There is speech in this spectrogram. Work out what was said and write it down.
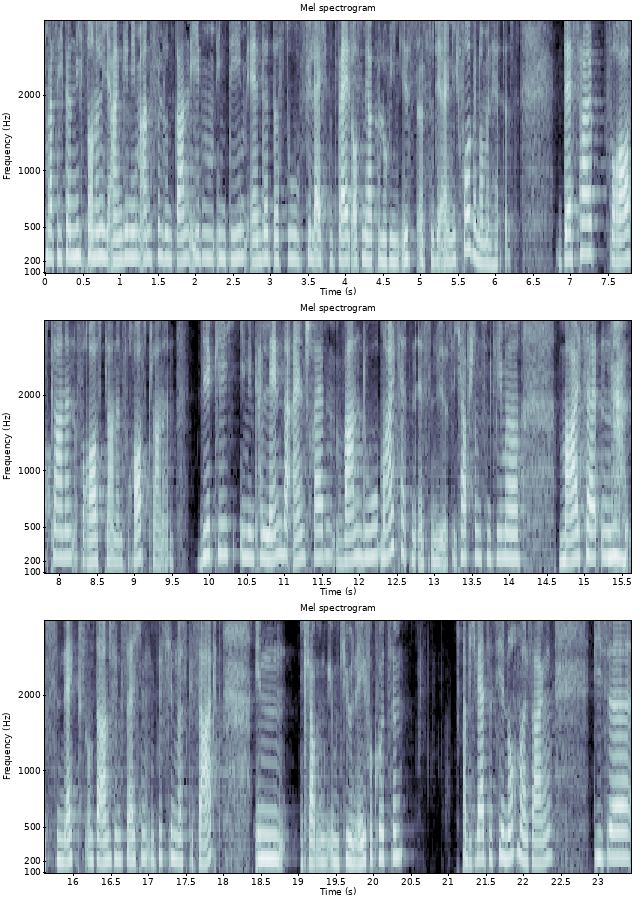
Was sich dann nicht sonderlich angenehm anfühlt und dann eben in dem endet, dass du vielleicht weitaus mehr Kalorien isst, als du dir eigentlich vorgenommen hättest. Deshalb vorausplanen, vorausplanen, vorausplanen. Wirklich in den Kalender einschreiben, wann du Mahlzeiten essen wirst. Ich habe schon zum Thema Mahlzeiten, Snacks unter Anführungszeichen ein bisschen was gesagt, in, ich glaube im Q&A vor kurzem. Aber ich werde es jetzt hier nochmal sagen diese,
